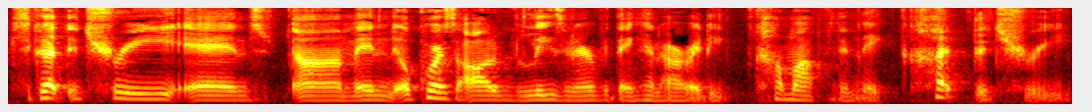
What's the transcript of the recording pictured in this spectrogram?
She cut the tree and um and of course all of the leaves and everything had already come off and then they cut the tree.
